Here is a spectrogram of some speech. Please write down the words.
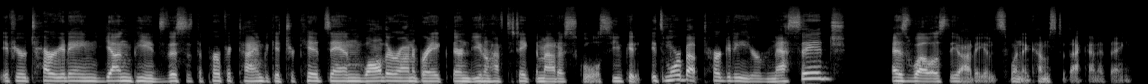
if you're targeting young peds, this is the perfect time to get your kids in while they're on a break. Then you don't have to take them out of school. So you can, it's more about targeting your message as well as the audience when it comes to that kind of thing.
